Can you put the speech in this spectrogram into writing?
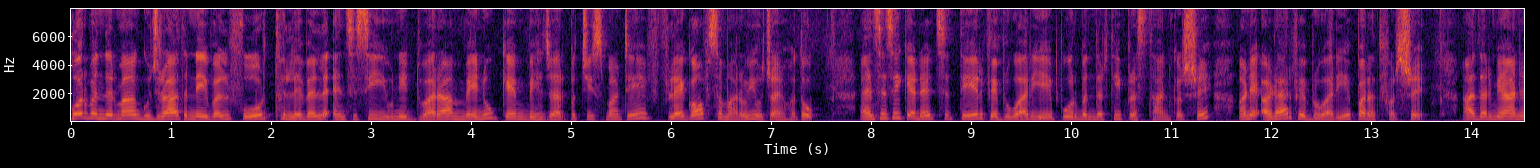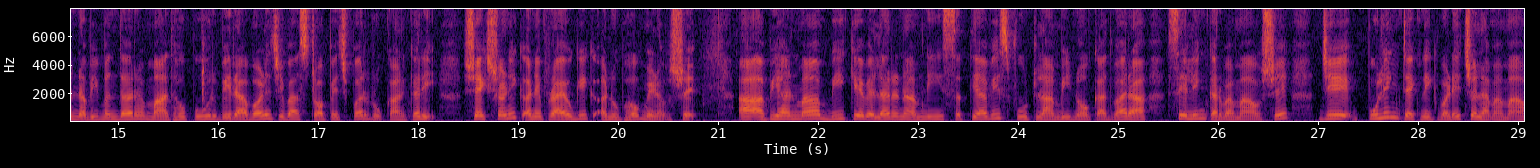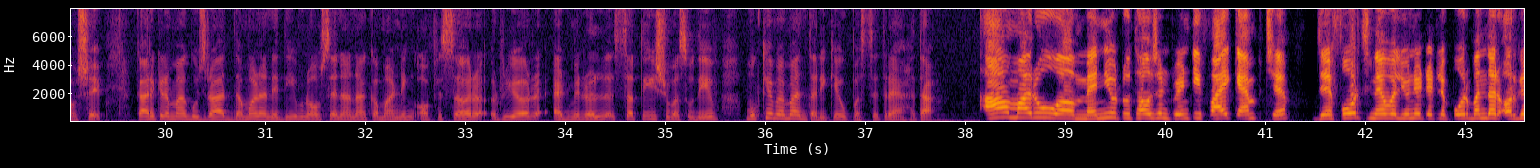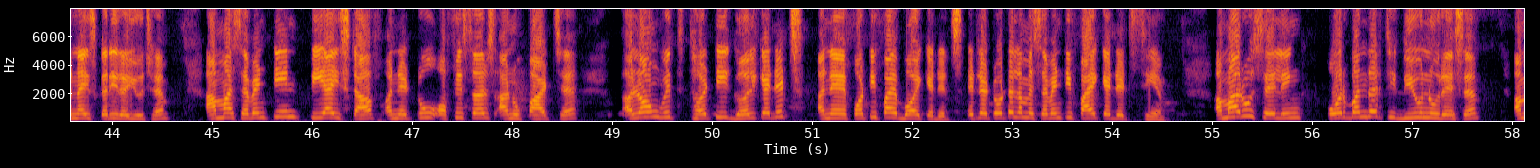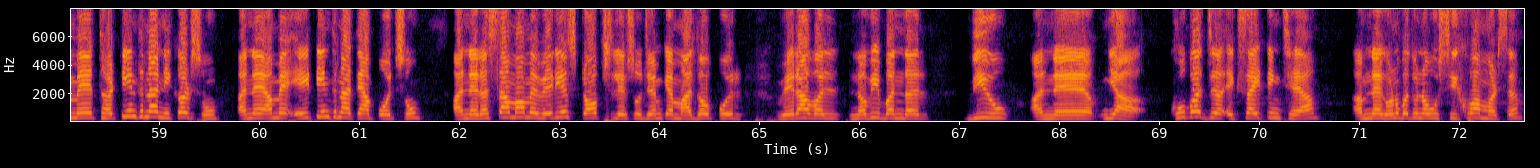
પોરબંદરમાં Gujarat naval fourth level NCC unit દ્વારા મેનુ કેમ્પ બે હજાર પચીસ માટે ફ્લેગ ઓફ સમારોહ યોજાયો હતો. એનસીસી કેડેટ્સ તેર ફેબ્રુઆરીએ પોરબંદરથી પ્રસ્થાન કરશે અને અઢાર ફેબ્રુઆરીએ પરત ફરશે. આ દરમિયાન નવી બંદર, માધવપુર, વેરાવળ જેવા સ્ટોપેજ પર રોકાણ કરી શૈક્ષણિક અને પ્રાયોગિક અનુભવ મેળવશે. આ અભિયાનમાં બી કે વેલર નામની સત્યાવીસ ફૂટ લાંબી નૌકા દ્વારા સેલિંગ કરવામાં આવશે, જે પુલિંગ ટેકનિક વડે ચલાવવામાં આવશે. કાર્યક્રમમાં ગુજરાત દમણ અને Diu નૌસેનાના commanding officer, rear admiral Satish Vasudev મુખ્ય મહેમાન તરીકે ઉપસ્થિત રહ્યા હતા. આ અમારું menu two thousand twenty five camp છે, જે ફોર્થ નેવલ યુનિટ એટલે પોરબંદર ઓર્ગેનાઇઝ કરી રહ્યું છે. આમાં સેવન્ટીન પીઆઈ સ્ટાફ અને ટુ ઓફિસર્સ આનું પાર્ટ છે along with thirty girl cadets અને ફોર્ટી ફાઈવ બોય કેડેટ્સ એટલે ટોટલ અમે સેવન્ટી ફાઈવ કેડેટ્સ છીએ. અમારું સેલિંગ પોરબંદરથી દીવનું રહેશે. અમે થર્ટીન્થના નીકળશું અને અમે એટીન્થના ત્યાં પહોંચશું અને રસ્તામાં અમે વેરિયસ સ્ટોપ્સ લેશું, જેમ કે માધવપુર વેરાવલ નવી બંદર, દીવ અને યા ખૂબ જ એક્સાઇટિંગ છે આ. અમને ઘણું બધું નવું શીખવા મળશે.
